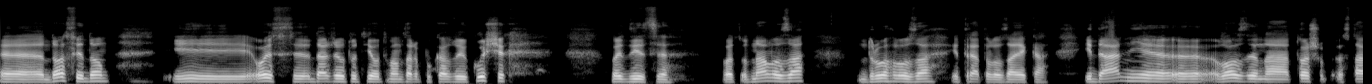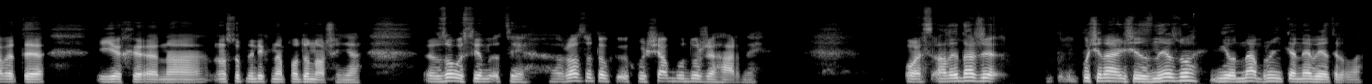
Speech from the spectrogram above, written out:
е, досвідом. І ось навіть тут я от вам зараз показую кущик. Ось дивіться, от одна лоза, друга лоза і третя лоза, яка. Ідеальні е, лози на те, щоб ставити їх е, на наступний рік на плодоношення. Е, Зовсім цей розвиток куща був дуже гарний. Ось, але навіть починаючи знизу, ні одна брунька не витрила.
